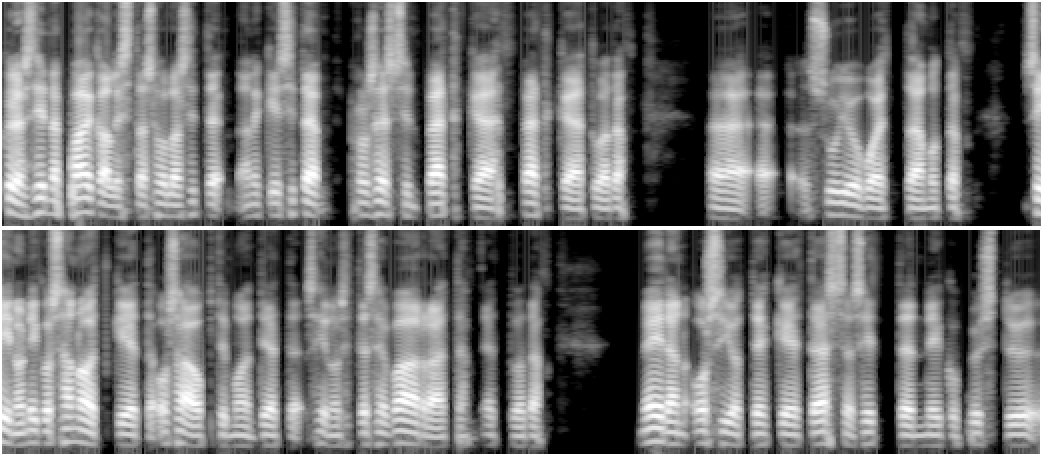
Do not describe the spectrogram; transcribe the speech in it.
kyllä siinä paikallistasolla sitten ainakin sitä prosessin pätkää, pätkää tuota, sujuvoittaa, mutta siinä on niin kuin sanoitkin, että osaoptimointi, että siinä on sitten se vaara, että, että tuota, meidän osio tekee tässä sitten, niin kuin pystyy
